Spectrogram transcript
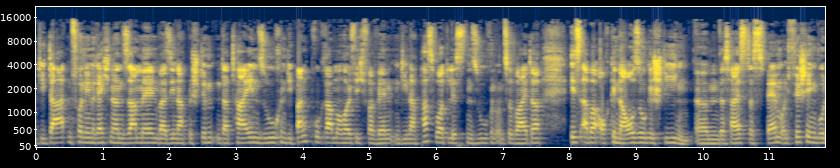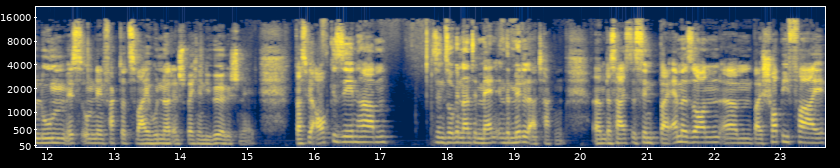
die Daten von den Rechnern sammeln, weil sie nach bestimmten Dateien suchen, die Bankprogramme häufig verwenden, die nach Passwortlisten suchen und so weiter, ist aber auch genauso gestiegen. das heißt, das Spam- und Phishing-Volumen ist um den Faktor 200 entsprechend in die Höhe geschnellt. Was wir auch gesehen haben, sind sogenannte Man-in-the-Middle-Attacken. Ähm, das heißt, es sind bei Amazon, ähm, bei Shopify,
